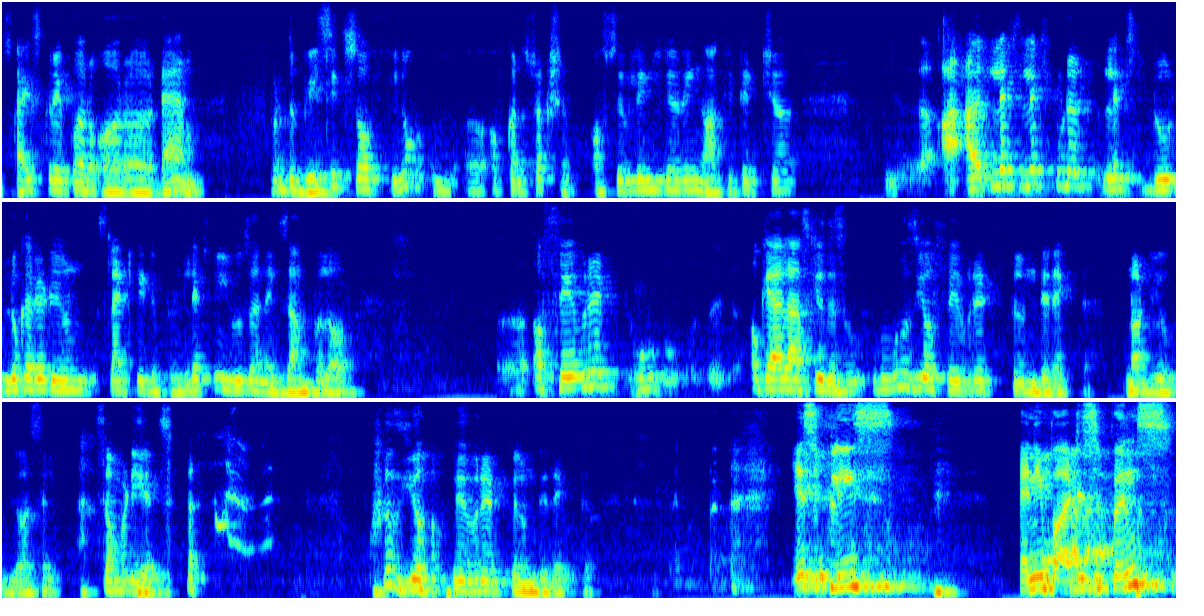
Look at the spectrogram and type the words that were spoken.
skyscraper or a dam, but the basics of you know of construction, of civil engineering, architecture. I, I, let's let's put it. Let's do look at it even slightly different. Let me use an example of uh, a favorite. Okay, I'll ask you this: Who's your favorite film director? Not you yourself, somebody else. Who's your favorite film director? Yes, please. Any participants?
